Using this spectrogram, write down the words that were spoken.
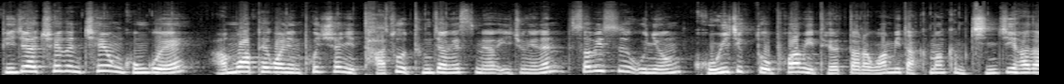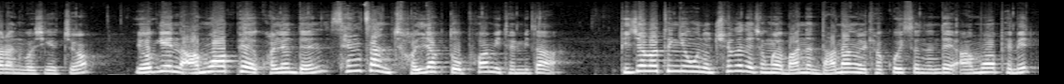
비자 최근 채용 공고에 암호화폐 관련 포지션이 다수 등장했으며 이 중에는 서비스 운영 고위직도 포함이 되었다라고 합니다. 그만큼 진지하다라는 것이겠죠. 여기엔 암호화폐 관련된 생산 전략도 포함이 됩니다. 비자 같은 경우는 최근에 정말 많은 난항을 겪고 있었는데 암호화폐 및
